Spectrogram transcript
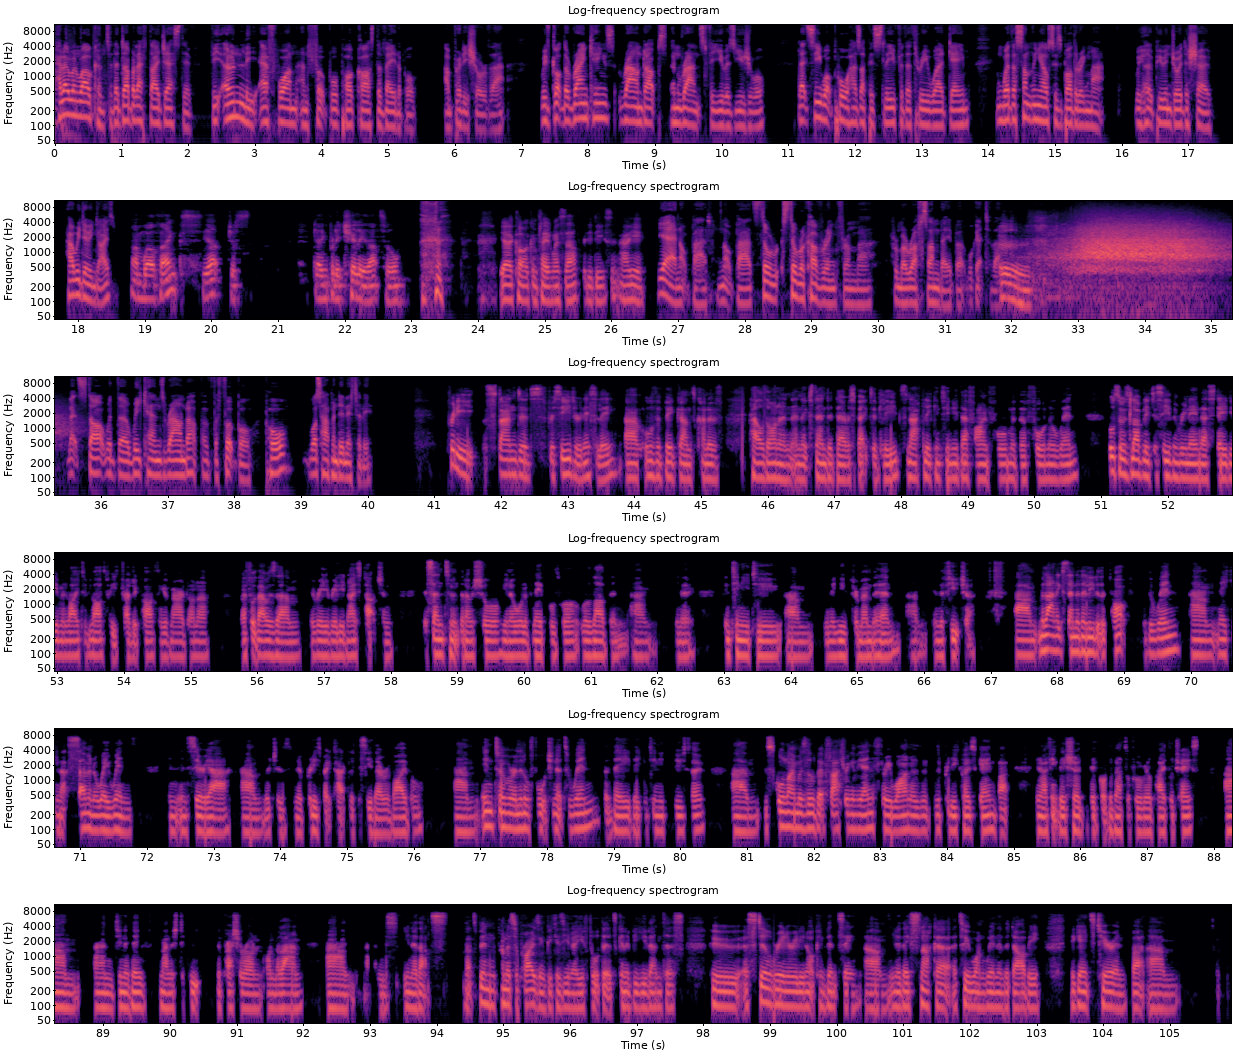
Hello and welcome to the Double F Digestive, the only F1 and football podcast available. I'm pretty sure of that. We've got the rankings, roundups, and rants for you as usual. Let's see what Paul has up his sleeve for the three word game and whether something else is bothering Matt. We hope you enjoyed the show. How are we doing, guys? I'm well, thanks. Yep, just getting pretty chilly, that's all. yeah, I can't complain myself. Pretty decent. How are you? Yeah, not bad, not bad. Still, still recovering from uh, from a rough Sunday, but we'll get to that. Ugh. Let's start with the weekend's roundup of the football. Paul, what's happened in Italy? Pretty standard procedure in Italy. Um, all the big guns kind of held on and, and extended their respective leads. Napoli continued their fine form with a 4 0 win. Also, it's lovely to see them rename their stadium in light of last week's tragic passing of Maradona. I thought that was um, a really, really nice touch and a sentiment that I'm sure you know all of Naples will will love and um, you know continue to um, you know use to remember him um, in the future. Um, Milan extended their lead at the top with the win, um, making that seven away wins in, in Serie A, which is you know pretty spectacular to see their revival. Inter were a little fortunate to win, but they they continued to do so. Um, the scoreline was a little bit flattering in the end, three one. It, it, was a pretty close game, but you know I think they showed that they've got the battle for a real title chase, and you know they've managed to keep the pressure on on Milan. Um, and you know that's that's been kind of surprising because you know you thought that it's going to be Juventus, who are still really really not convincing. Um, you know they snuck a two one win in the derby against Turin, but um,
